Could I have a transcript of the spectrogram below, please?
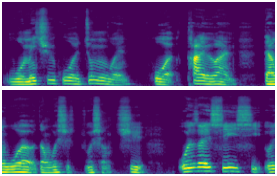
我没去过中文或台湾，但我但我是我想去。我在学习我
